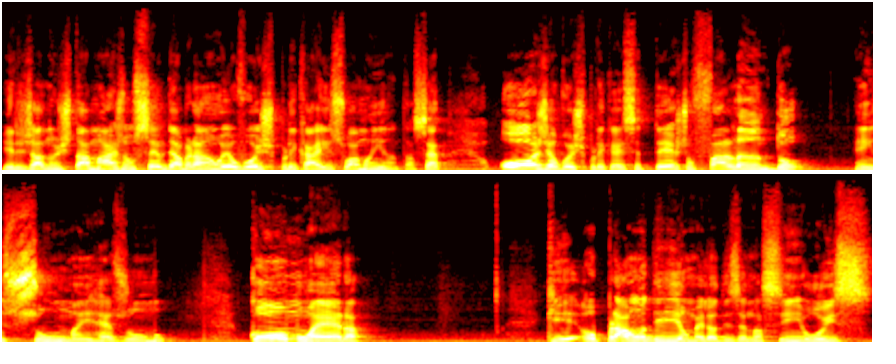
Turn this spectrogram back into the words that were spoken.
Ele já não está mais no seio de Abraão, eu vou explicar isso amanhã, tá certo? Hoje eu vou explicar esse texto falando, em suma, em resumo, como era que, ou para onde iam, melhor dizendo assim, os,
